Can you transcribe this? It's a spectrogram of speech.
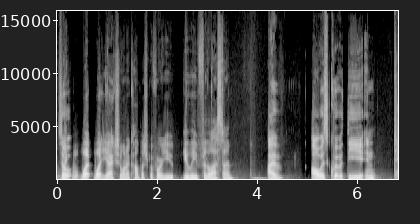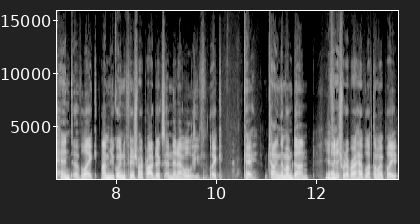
So like, what what you actually want to accomplish before you you leave for the last time? I've always quit with the intent of like, I'm going to finish my projects and then I will leave. Like, okay, I'm telling them I'm done. Yeah. Finish whatever I have left on my plate,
